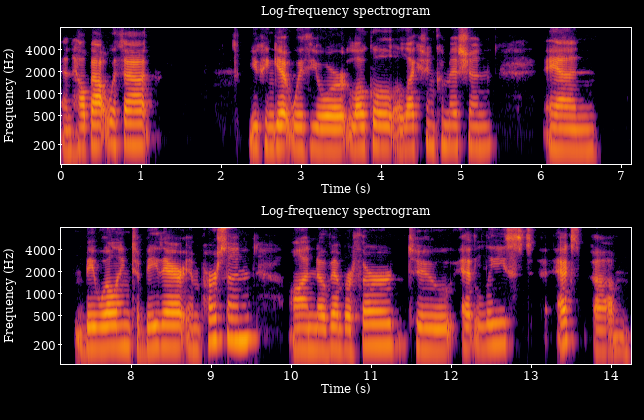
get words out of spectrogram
and help out with that, you can get with your local election commission and be willing to be there in person on November 3rd to at least ex, um,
